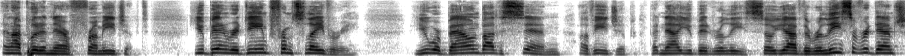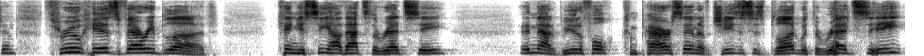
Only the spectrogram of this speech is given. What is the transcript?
And I put in there from Egypt. You've been redeemed from slavery. You were bound by the sin of Egypt, but now you've been released. So you have the release of redemption through his very blood. Can you see how that's the Red Sea? Isn't that a beautiful comparison of Jesus' blood with the Red Sea?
